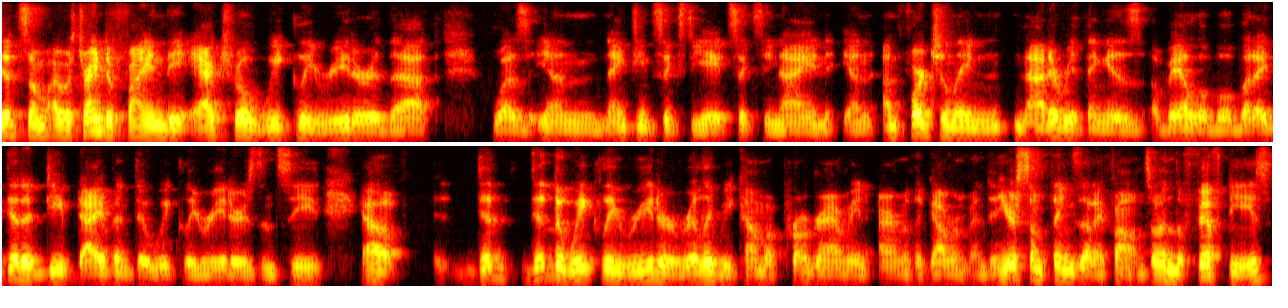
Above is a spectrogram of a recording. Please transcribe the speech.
did some I was trying to find the actual weekly reader that was in 1968 69 and unfortunately not everything is available but i did a deep dive into weekly readers and see how did did the weekly reader really become a programming arm of the government? And here's some things that i found. So in the 50s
